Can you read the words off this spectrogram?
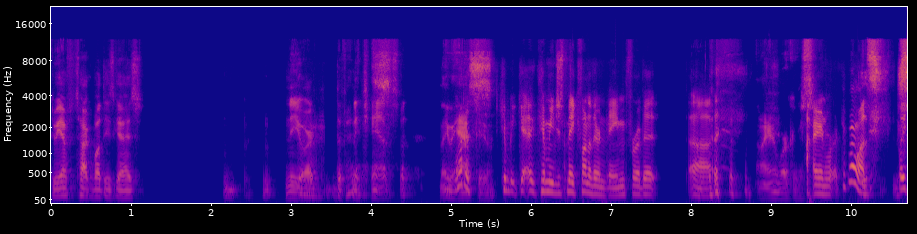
do we have to talk about these guys? New York defending champs. Maybe What have s- to. can we can we just make fun of their name for a bit? Uh Ironworkers. Ironwork. Come on. Like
